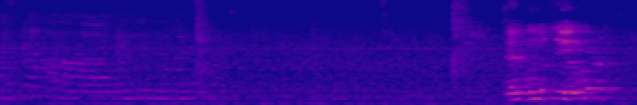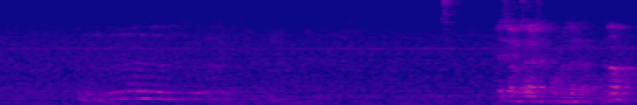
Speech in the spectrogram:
아까 원리는 왜 문제도 외우를? 음. 그래서 영상을 자꾸 올려달라는 거구나.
